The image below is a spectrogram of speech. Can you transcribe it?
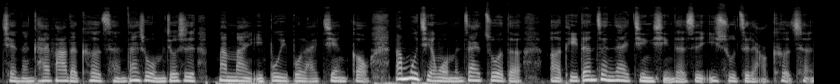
潜能开发的课程，但是我们就是慢慢一步一步来建构。那目前我们在做的呃，提灯正在进行的是艺术治疗。课程。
